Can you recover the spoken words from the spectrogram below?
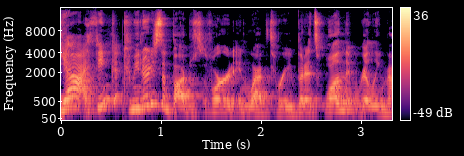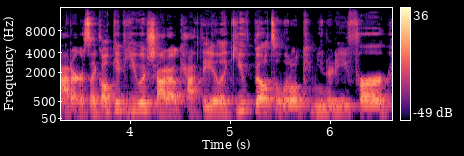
Yeah, I think community is a buzzword in Web3, but it's one that really matters. Like I'll give you a shout out, Cathy. Like you've built a little community for,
